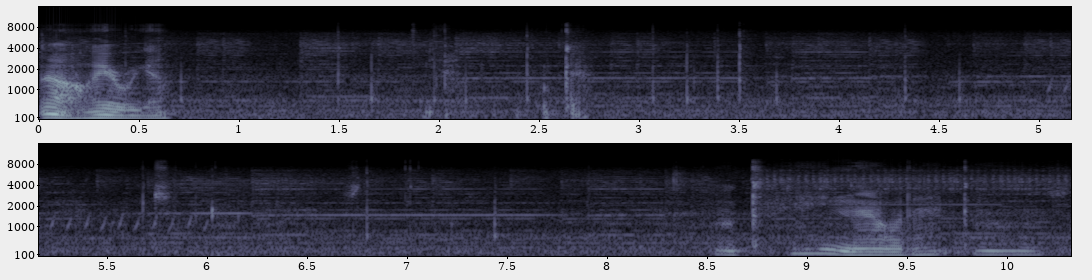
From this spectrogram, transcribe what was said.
Oh, here we go. Yeah, okay. Okay, now that goes.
